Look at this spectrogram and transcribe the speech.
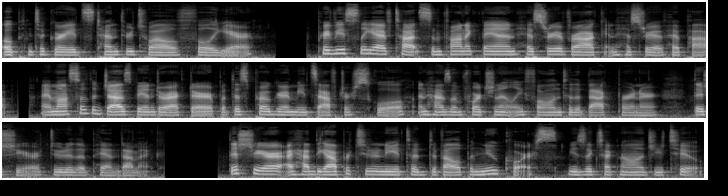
open to grades 10 through 12 full year. Previously, I've taught symphonic band, history of rock, and history of hip hop. I am also the jazz band director, but this program meets after school and has unfortunately fallen to the back burner this year due to the pandemic. This year, I had the opportunity to develop a new course, Music Technology 2.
